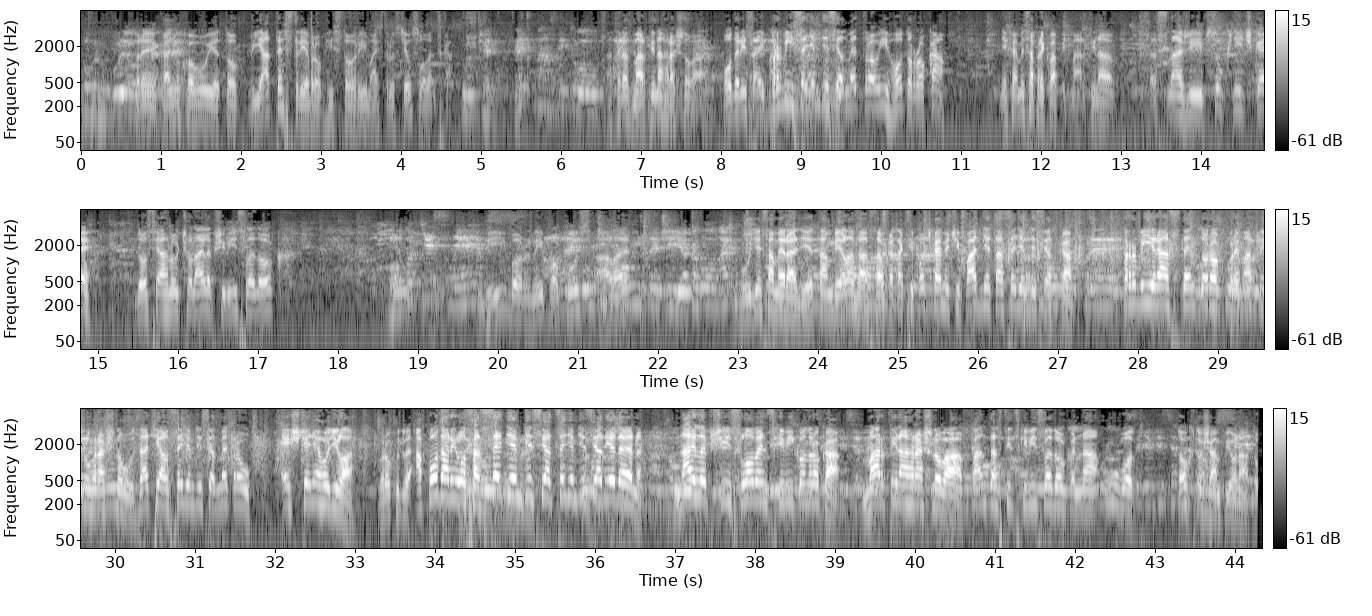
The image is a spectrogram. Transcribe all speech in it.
Pre Kaňuchovú je to 5. striebro v histórii majstrovstiev Slovenska. A teraz Martina Hrašnová. Podarí sa aj prvý 70-metrový hod roka. Nechajme sa prekvapiť. Martina sa snaží v sukničke dosiahnuť čo najlepší výsledok. Výborný pokus, ale bude sa merať, je tam biela zástavka, tak si počkajme, či padne tá 70 Prvý raz tento rok pre Martinu Hrašnovú. Zatiaľ 70 metrov ešte nehodila v roku 2. A podarilo sa 70-71. Najlepší slovenský výkon roka. Martina Hrašnová. Fantastický výsledok na úvod tohto šampionátu.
